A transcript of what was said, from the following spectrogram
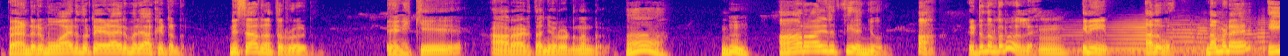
ഇപ്പൊ ഏതാണ്ട് ഒരു മൂവായിരം തൊട്ട് ഏഴായിരം വരെ ആക്കിയിട്ടുണ്ടല്ലോ. നിസാറിന് എത്ര രൂപ കിട്ടുന്നു? എനിക്ക് ആറായിരത്തി അഞ്ഞൂറ് കിട്ടുന്നുണ്ട്. ആ. ആറായിരത്തി അഞ്ഞൂറ് ആ. കിട്ടുന്നുണ്ടല്ലോ അല്ലേ? ഇനി അതുപോലെ നമ്മുടെ ഈ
